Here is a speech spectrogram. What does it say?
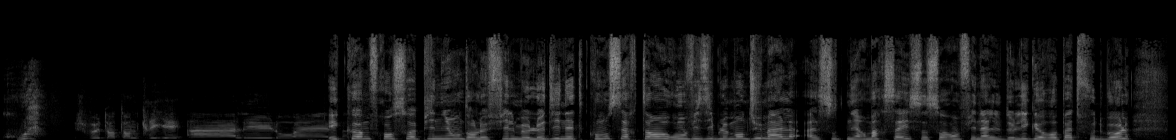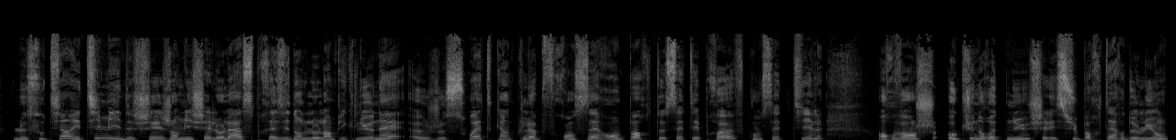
Quoi? Et comme François Pignon dans le film Le dîner de con, certains auront visiblement du mal à soutenir Marseille ce soir en finale de Ligue Europa de football. Le soutien est timide chez Jean-Michel Aulas, président de l'Olympique lyonnais. Euh, je souhaite qu'un club français remporte cette épreuve, concède-t-il. En revanche, aucune retenue chez les supporters de Lyon,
